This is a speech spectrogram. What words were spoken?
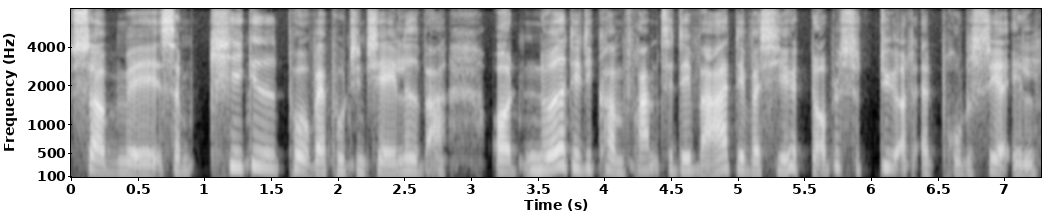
som, øh, som kiggede på, hvad potentialet var. Og noget af det, de kom frem til, det var, at det var cirka dobbelt så dyrt at producere el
